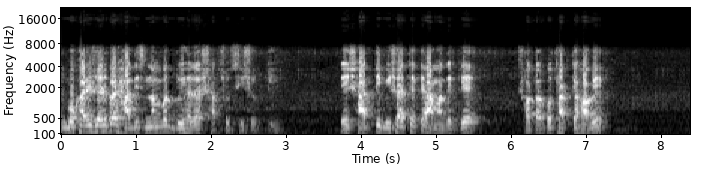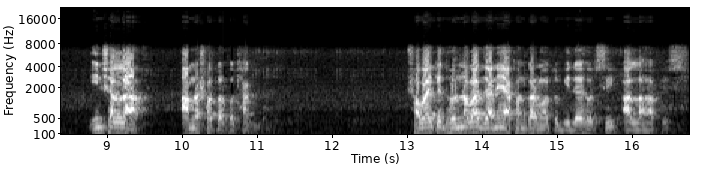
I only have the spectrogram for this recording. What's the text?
বোখারি শরীফের হাদিস নম্বর দুই হাজার সাতশো ছেষট্টি। এই সাতটি বিষয় থেকে আমাদেরকে সতর্ক থাকতে হবে। ইনশাল্লাহ আমরা সতর্ক থাকব। সবাইকে ধন্যবাদ জানিয়ে এখনকার মতো বিদায় হচ্ছি। আল্লাহ হাফিজ।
